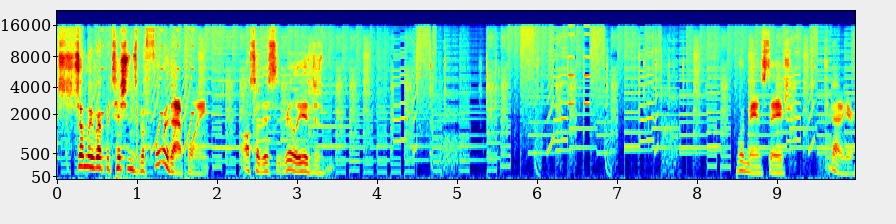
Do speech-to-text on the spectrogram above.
so many repetitions before that point. Also, this really is just... Woodman stage. Get out of here.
